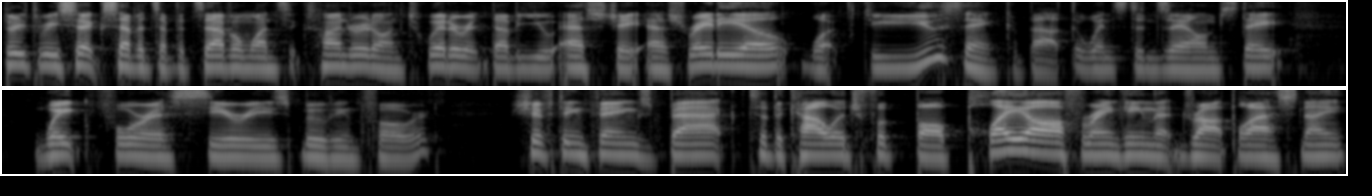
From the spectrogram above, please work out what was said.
336 777 1600 on Twitter at WSJS Radio. What do you think about the Winston-Salem State Wake Forest series moving forward? Shifting things back to the college football playoff ranking that dropped last night.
